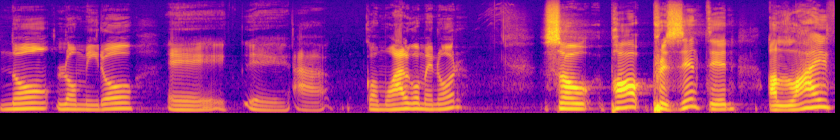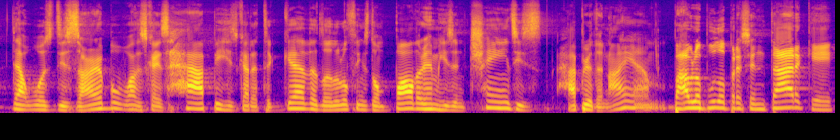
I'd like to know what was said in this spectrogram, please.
no lo miró eh, eh, a- como algo menor. So Paul presented a life that was desirable. Wow, this guy's happy. He's got it together. The little things don't bother him. He's in chains. He's happier than I am. Pablo pudo presentar que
